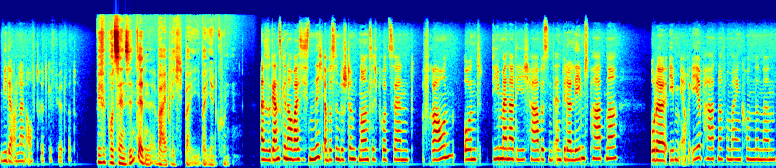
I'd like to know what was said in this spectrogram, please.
wie der Online-Auftritt geführt wird. Wie viel Prozent sind denn weiblich bei, bei Ihren Kunden? Also ganz genau weiß ich es nicht, aber es sind bestimmt 90 Prozent Frauen und die Männer, die ich habe, sind entweder Lebenspartner oder eben auch Ehepartner von meinen Kundinnen.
